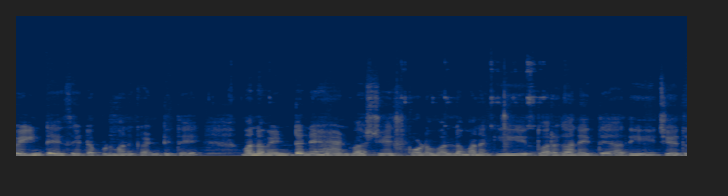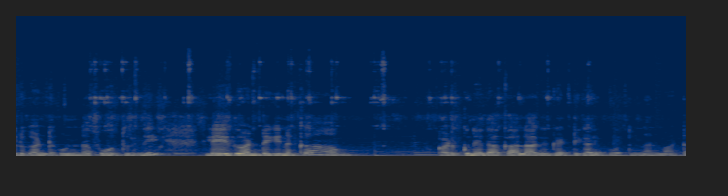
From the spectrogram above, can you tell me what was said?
పెయింట్ వేసేటప్పుడు మనకు అంటితే మనం వెంటనే హ్యాండ్ వాష్ చేసుకోవడం వల్ల మనకి త్వరగానైతే అది చేతులు కంటకుండా పోతుంది. లేదు అంటే కనుక కడుక్కునేదాకా అలాగే గట్టిగా అయిపోతుంది అనమాట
